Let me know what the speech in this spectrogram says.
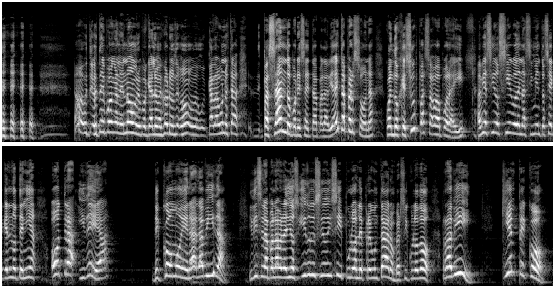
ustedes pónganle nombre porque a lo mejor cada uno está pasando por esa etapa de la vida. Esta persona, cuando Jesús pasaba por ahí, había sido ciego de nacimiento, o sea que él no tenía otra idea de cómo era la vida. Y dice la palabra de Dios, y sus discípulos le preguntaron, versículo 2, Rabí, ¿quién pecó?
